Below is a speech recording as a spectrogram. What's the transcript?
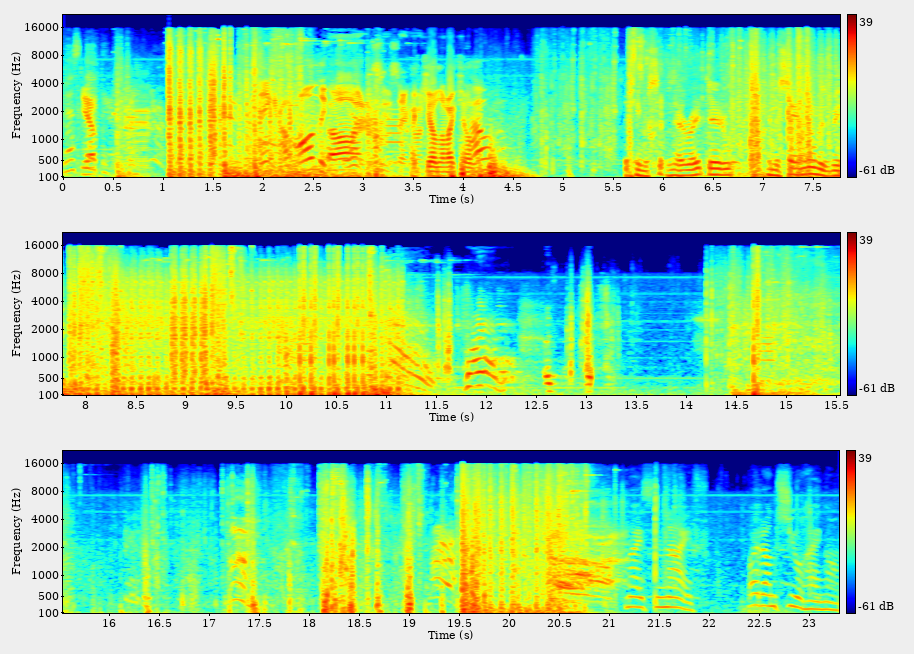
Let's Yep. dang, I'm on the Oh, I see the I killed him. I killed How? him. The team was sitting there right there in the same room as me. Nice knife. Why don't you hang on?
